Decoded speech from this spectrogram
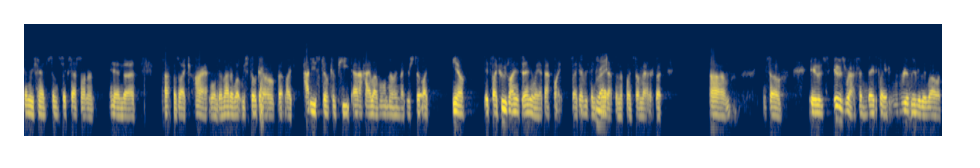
and we've had some success on them. And uh, I was like, all right, well, no matter what, we still go. But like, how do you still compete at a high level, knowing that you're still like, you know, it's like whose line is it anyway at that point? It's like everything's right. made up and the points don't matter. But um, so it was it was rough, and they played really really well.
